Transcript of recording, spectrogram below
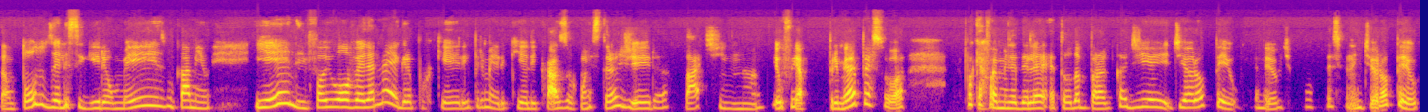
Então, todos eles seguiram o mesmo caminho. E ele foi o ovelha negra, porque ele, primeiro, que ele casou com estrangeira, latina. Eu fui a primeira pessoa, porque a família dele é toda branca de, de europeu, entendeu? Tipo, descendente de europeu.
